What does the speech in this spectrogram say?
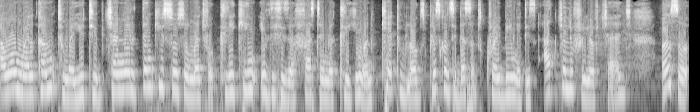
A warm welcome to my YouTube channel. Thank you so so much for clicking. If this is the first time you're clicking on Kate Vlogs, please consider subscribing. It is actually free of charge. Also,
